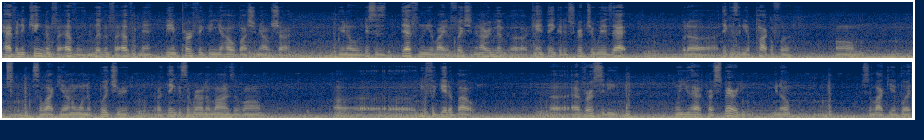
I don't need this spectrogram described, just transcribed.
having the kingdom forever and living forever, man. Being perfect in Yahweh BaHaSham Yahawashi. You know, this is definitely a light affliction. And I remember, uh, I can't think of the scripture where it's at, but uh, I think it's in the Apocrypha um Salakia, I don't want to butcher it, but I think it's around the lines of um uh, you forget about uh, adversity when you have prosperity, you know. Salakia, but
